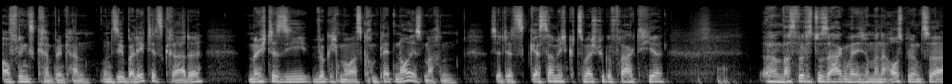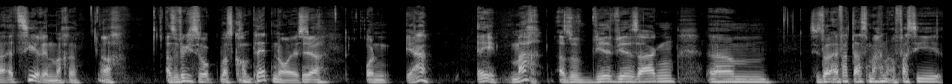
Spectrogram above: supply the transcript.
auf links krempeln kann. Und sie überlegt jetzt gerade, möchte sie wirklich mal was komplett Neues machen. Sie hat jetzt gestern mich zum Beispiel gefragt, hier, ähm, was würdest du sagen, wenn ich noch mal eine Ausbildung zur Erzieherin mache? Ach, Also wirklich so was komplett Neues. Ja. Und ja, ey, mach. Also wir, wir sagen, ähm, sie soll einfach das machen, auf was sie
